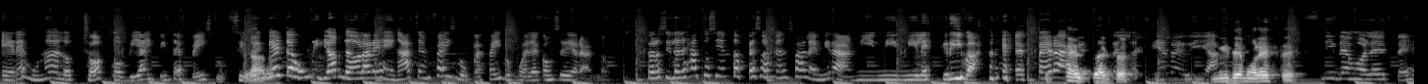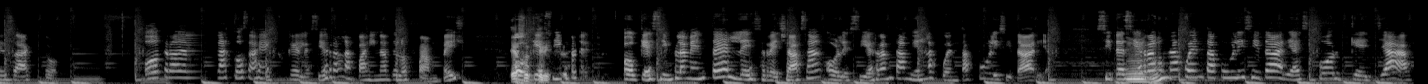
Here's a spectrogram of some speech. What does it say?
eres uno de los top o VIP de Facebook. Si tú inviertes un millón de dólares en ads en Facebook, pues Facebook puede considerarlo. Pero si le dejas 200 pesos mensuales, mira, ni, ni, ni le escribas. Espera exacto. Ni te molestes. Ni te molestes, exacto. Otra de las cosas es que le cierran las páginas de los fanpage. o, que o que simplemente les rechazan o les cierran también las cuentas publicitarias. Si te cierran una cuenta publicitaria es porque ya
